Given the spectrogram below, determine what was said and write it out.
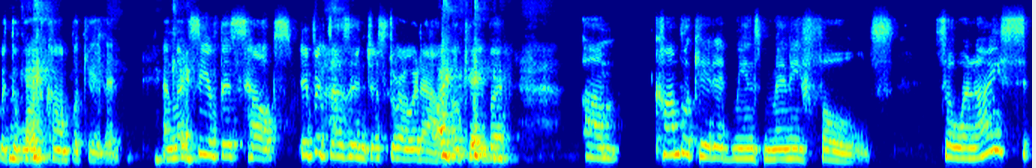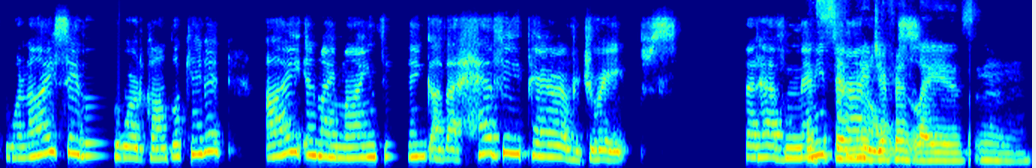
With the okay. word complicated. And okay. let's see if this helps. If it doesn't, just throw it out, okay? but um, complicated means many folds. So when I when I say the word complicated, I in my mind think of a heavy pair of drapes that have many so panels. many different layers. Mm.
